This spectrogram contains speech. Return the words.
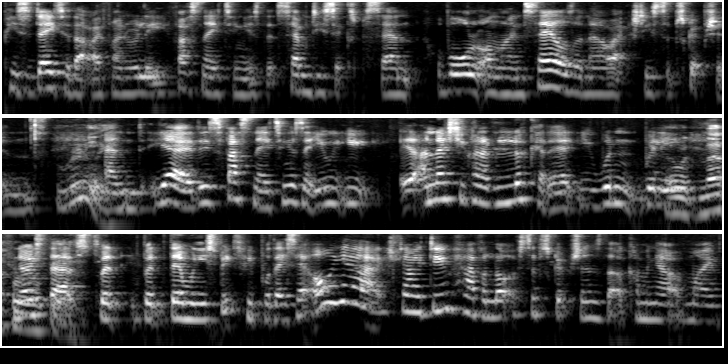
piece of data that I find really fascinating is that 76% of all online sales are now actually subscriptions. Really? And yeah, it is fascinating, isn't it? You you unless you kind of look at it, you wouldn't really would notice that. But but then when you speak to people, they say, "Oh yeah, actually I do have a lot of subscriptions that are coming out of my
